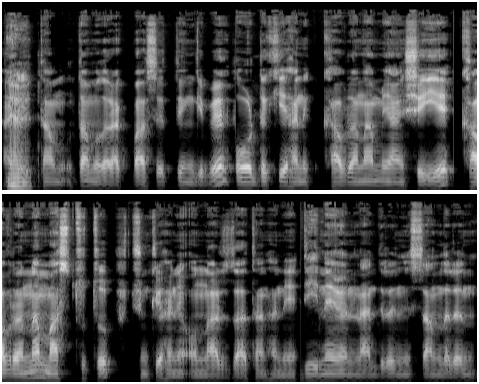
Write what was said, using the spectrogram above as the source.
Hani evet. tam tam olarak bahsettiğin gibi oradaki hani kavranamayan şeyi kavranamaz tutup çünkü hani onlar zaten hani dine yönlendiren insanların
